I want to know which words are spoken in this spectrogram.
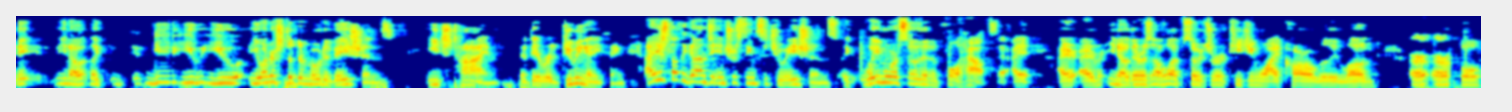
they, you know, like you, you, you, you understood their motivations each time that they were doing anything. I just thought they got into interesting situations, like way more so than in Full House. I, I, I you know, there was a whole episode sort of teaching why Carl really loved Ur- Urkel.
